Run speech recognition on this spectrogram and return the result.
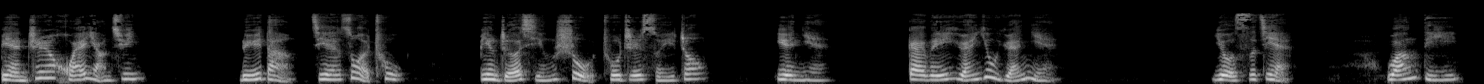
贬之淮阳军，吕党皆作处，并折行数出之随州。月年，改为元佑元年。有司谏。王迪、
